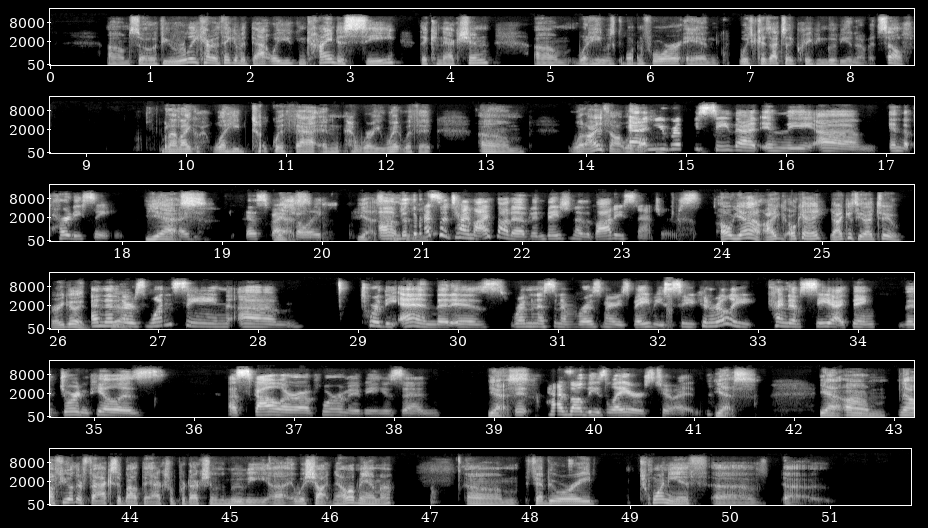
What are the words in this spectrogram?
um, so if you really kind of think of it that way you can kind of see the connection um, what he was going for and which because that's a creepy movie in and of itself but i like what he took with that and where he went with it um, what i thought was Yeah, also- and you really see that in the um in the party scene, yes especially. yes Um, but the rest of the time, I thought of Invasion of the Body Snatchers. Oh yeah, I okay, yeah, I can see that too. Very good. And then Yeah. there's one scene um, toward the end that is reminiscent of Rosemary's Baby. So you can really kind of see, I think, that Jordan Peele is a scholar of horror movies and yes, it has all these layers to it. yes, yeah. Um, now a few other facts about the actual production of the movie. Uh, it was shot in Alabama, um, February twentieth of. Uh,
